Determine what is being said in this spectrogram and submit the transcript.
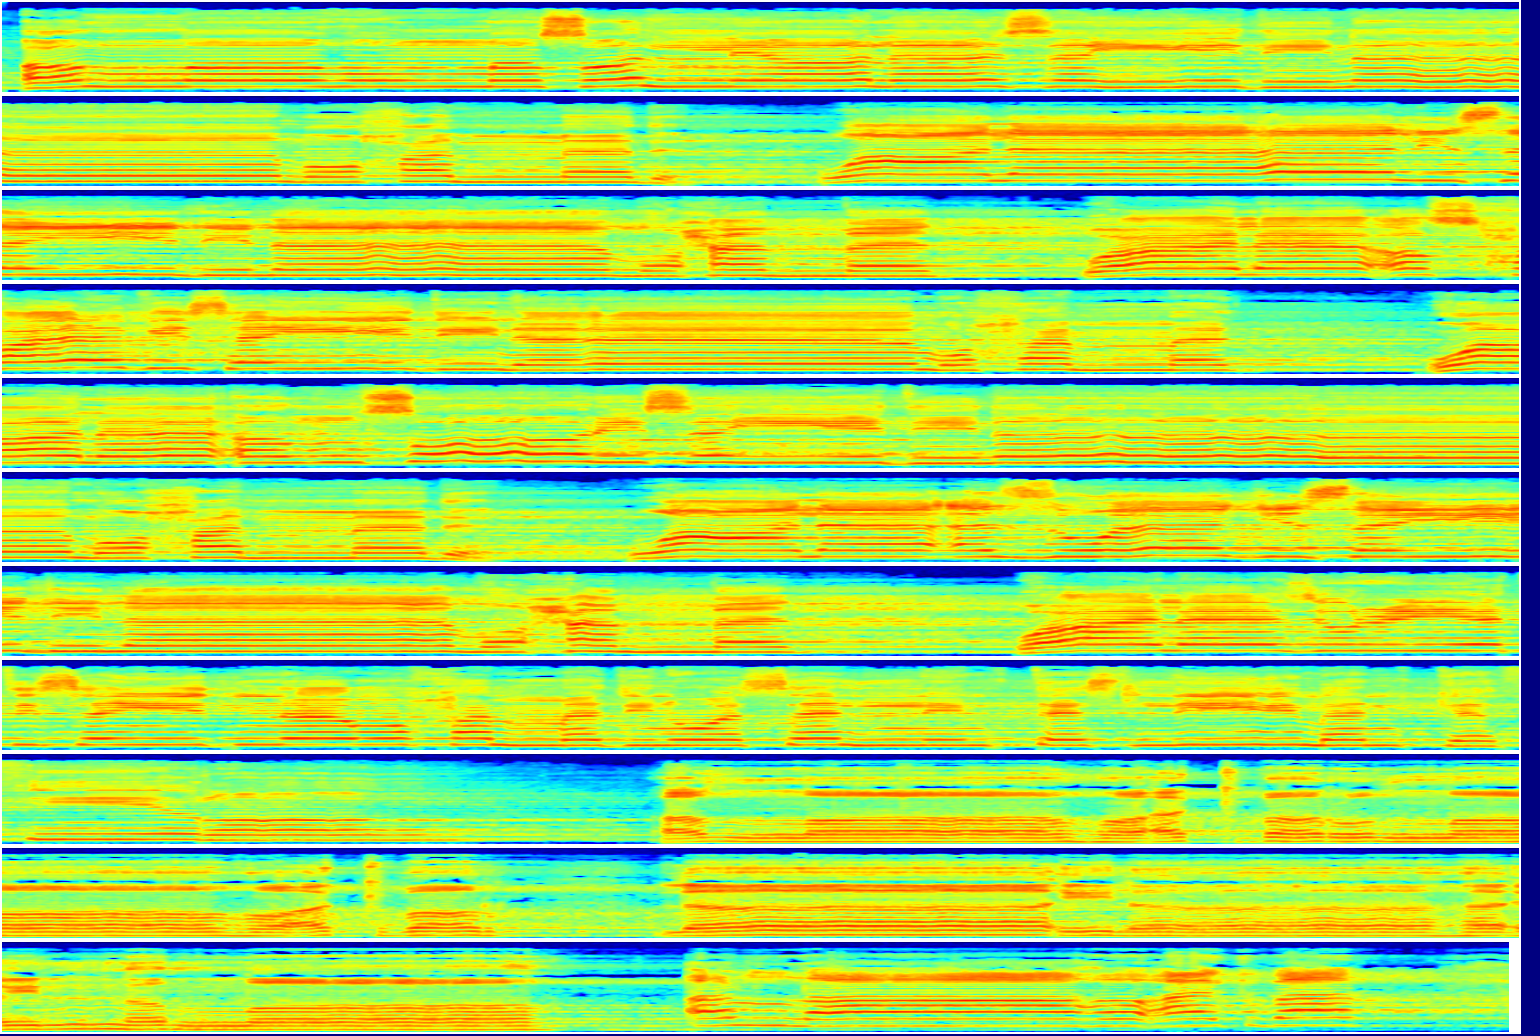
اللهم صل على سيدنا محمد وعلى آل سيدنا محمد وعلى أصحاب سيدنا محمد. وعلى أنصار سيدنا محمد وعلى أزواج سيدنا محمد وعلى ذرية سيدنا محمد وسلم تسليما كثيرا. الله أكبر الله أكبر. لا إله إلا الله. الله أكبر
